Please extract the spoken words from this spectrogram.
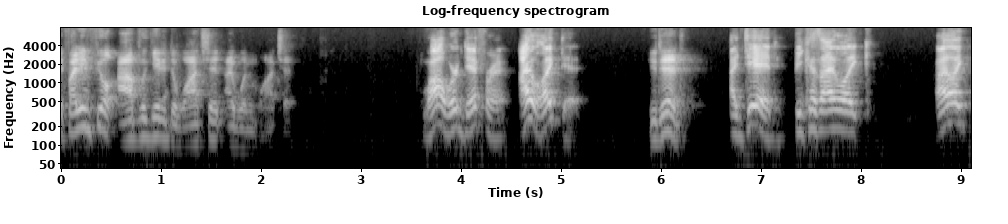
if I didn't feel obligated to watch it, I wouldn't watch it. Wow, we're different. I liked it. You did. I did because I like, I like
